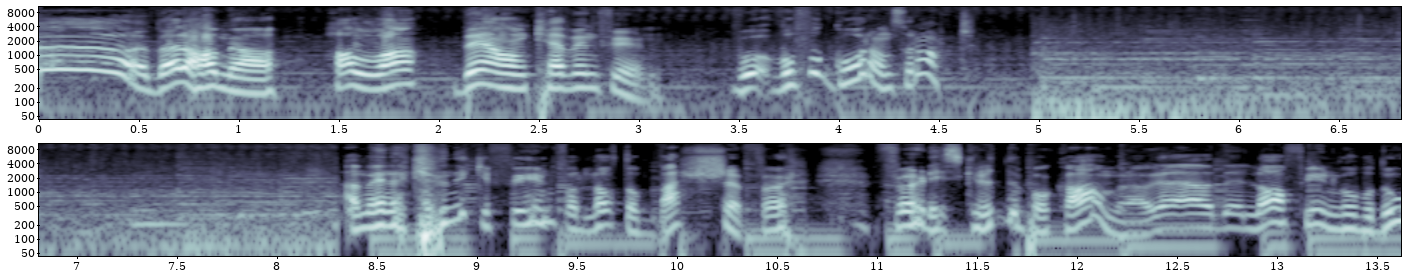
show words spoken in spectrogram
ah, der er han, ja. Halla. Det er han Kevin-fyren. Hvor, hvorfor går han så rart? Jeg mener, kunne ikke fyren fått lov til å bæsje før, før de skrudde på kameraet? Det- La fyren gå på do.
